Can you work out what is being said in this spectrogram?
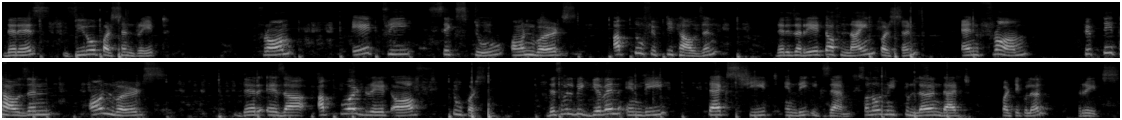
there is 0% rate. From 8362 onwards up to 50,000, there is a rate of 9%. And from 50,000 onwards, there is a upward rate of 2%. This will be given in the text sheet in the exam. So no need to learn that particular rates.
